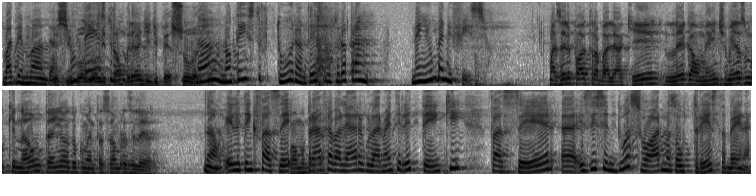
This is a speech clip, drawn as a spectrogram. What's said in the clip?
uma demanda. Esse não volume estru... tão grande de pessoas. Não, né? não tem estrutura, não tem estrutura para nenhum benefício. Mas ele pode trabalhar aqui legalmente, mesmo que não tenha a documentação brasileira. Não, ele tem que fazer, para é? trabalhar regularmente, ele tem que fazer. Uh, existem duas formas, ou três também, né?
